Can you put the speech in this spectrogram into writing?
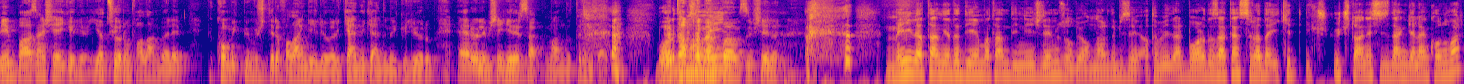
Benim bazen şey geliyor yatıyorum falan böyle bir komik bir müşteri falan geliyor böyle kendi kendime gülüyorum. Eğer öyle bir şey gelirse aklıma anlatırım zaten. Bu arada tamamen mail... bağımsız bir şeyler. mail atan ya da DM atan dinleyicilerimiz oluyor. Onlar da bize atabilirler. Bu arada zaten sırada 2 3 tane sizden gelen konu var.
